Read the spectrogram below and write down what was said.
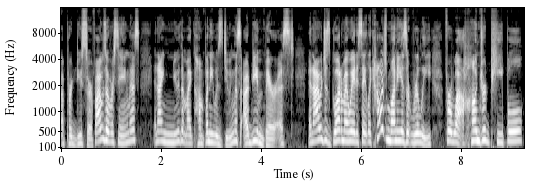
a producer, if I was overseeing this and I knew that my company was doing this, I'd be embarrassed, and I would just go out of my way to say, like, how much money is it really for what hundred people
